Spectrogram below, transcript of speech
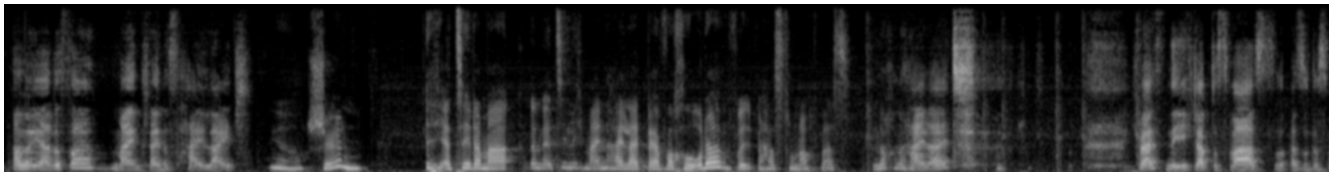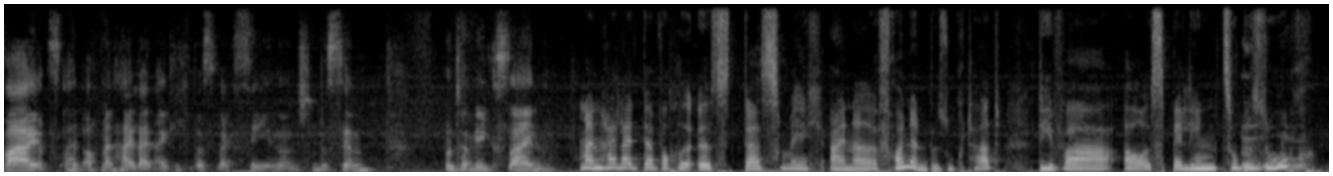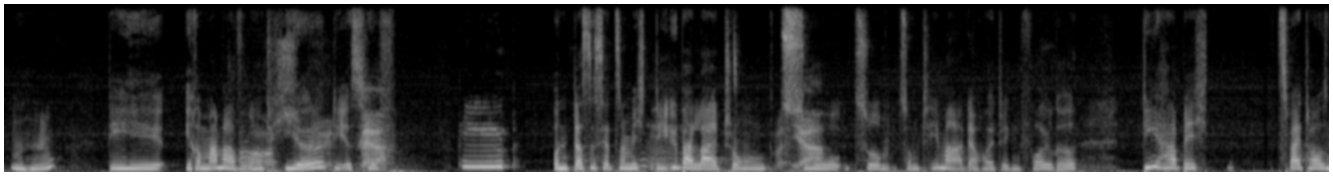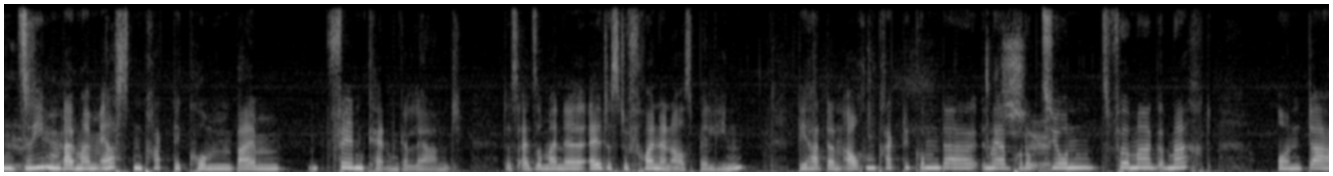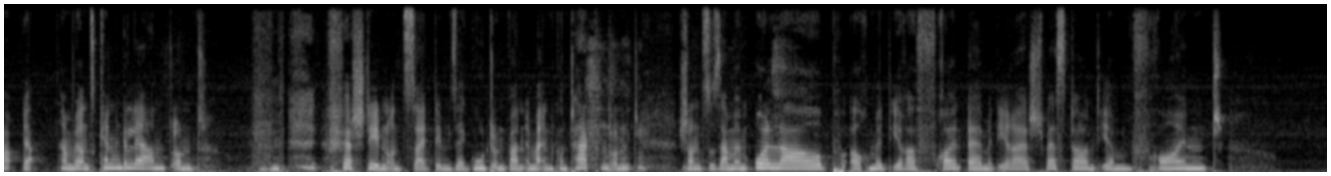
Aber ja, das war mein kleines Highlight. Ja, schön. Ich erzähle da mal, dann erzähle ich mein Highlight der Woche, oder? Hast du noch was? Noch ein Highlight? Ich weiß nicht, ich glaube, das war's. Also das war jetzt halt auch mein Highlight, eigentlich das Vaccine und ein bisschen unterwegs sein. Mein Highlight der Woche ist, dass mich eine Freundin besucht hat. Die war aus Berlin zu Besuch. Uh. Mhm. Die, ihre Mama oh, wohnt oh, hier. Schön. Die ist Wer? hier. Piep. Und das ist jetzt nämlich hm. die Überleitung zu, ja. zum, zum Thema der heutigen Folge. Die habe ich 2007 bei meinem ersten Praktikum beim Film kennengelernt. Das ist also meine älteste Freundin aus Berlin. Die hat dann auch ein Praktikum da in Ach, der Produktionsfirma gemacht. Und da, ja, haben wir uns kennengelernt und verstehen uns seitdem sehr gut und waren immer in Kontakt und schon zusammen im Urlaub, auch mit ihrer Freund, äh, mit ihrer Schwester und ihrem Freund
